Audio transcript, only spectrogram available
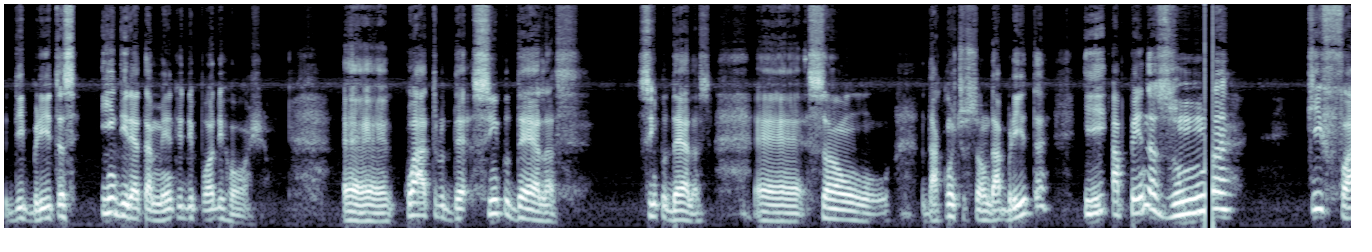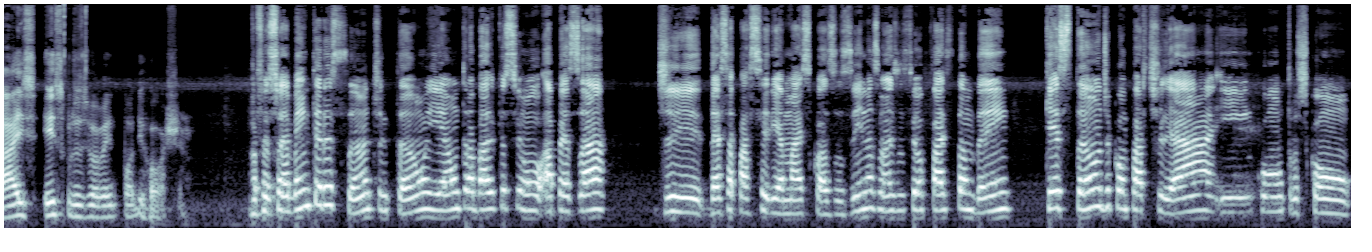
de britas indiretamente de pó de rocha. É, quatro de, cinco delas cinco delas é, são da construção da brita e apenas uma que faz exclusivamente pó de rocha. Professor, é bem interessante, então, e é um trabalho que o senhor, apesar de, dessa parceria mais com as usinas, mas o senhor faz também questão de compartilhar e encontros com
